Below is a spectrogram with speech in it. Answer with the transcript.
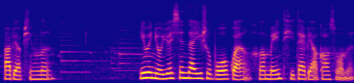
发表评论，因为纽约现代艺术博物馆和媒体代表告诉我们，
